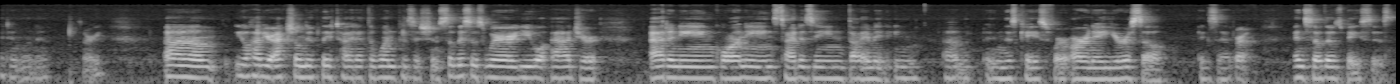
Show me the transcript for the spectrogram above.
I didn't want to, sorry. Um, you'll have your actual nucleotide at the one position. So this is where you will add your adenine, guanine, cytosine, thymine, um, in this case for RNA, uracil, etc. And so those bases.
